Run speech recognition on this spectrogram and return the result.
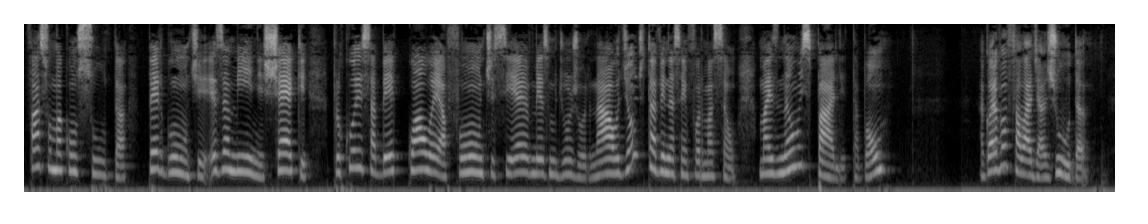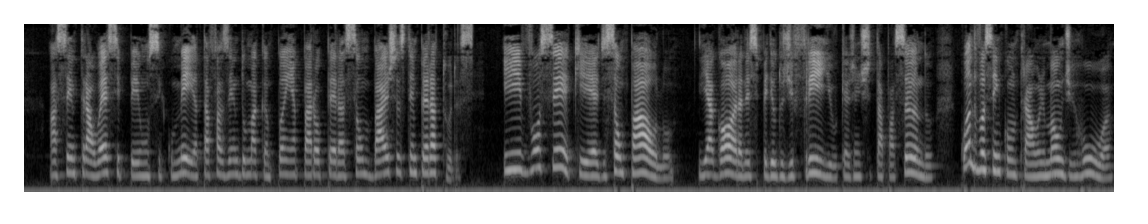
faça uma consulta, pergunte, examine, cheque, procure saber qual é a fonte, se é mesmo de um jornal, de onde está vindo essa informação, mas não espalhe, tá bom? Agora vamos falar de ajuda? A Central SP156 está fazendo uma campanha para a Operação Baixas Temperaturas. E você que é de São Paulo, e agora, nesse período de frio que a gente está passando, quando você encontrar um irmão de rua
